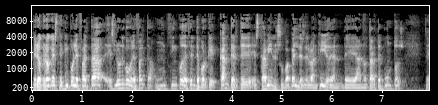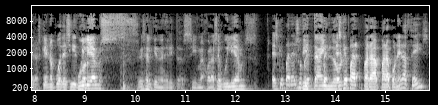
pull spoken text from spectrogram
Pero creo que a este equipo le falta, es lo único que le falta, un 5 decente, porque Canter te, está bien en su papel desde el banquillo de, an- de anotarte puntos, pero es que no puedes ir... por- Williams es el que necesitas. Si mejorase Williams. Es que para eso... Pre-. Es que para, para, para poner a 6,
